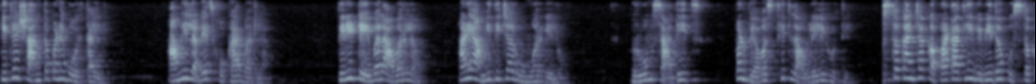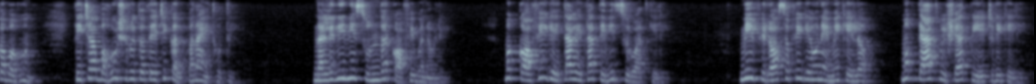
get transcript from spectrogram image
तिथे शांतपणे बोलता येईल. आम्ही लगेच होकार भरला. तिने टेबल आवरलं आणि आम्ही तिच्या रूमवर गेलो. रूम साधीच पण व्यवस्थित लावलेली होती. पुस्तकांच्या कपाटातली विविध पुस्तकं बघून तिच्या बहुश्रुततेची कल्पना येत होती. नलिनीने सुंदर कॉफी बनवली. मग कॉफी घेता घेता तिनेच सुरुवात केली. मी फिलॉसॉफी घेऊन एम ए केलं. मग त्याच विषयात पी एच डी केली.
